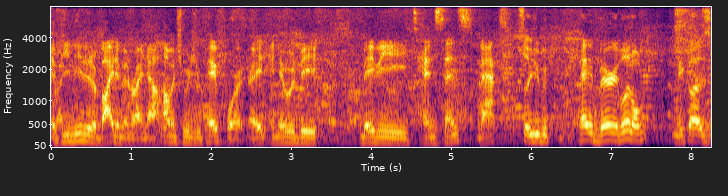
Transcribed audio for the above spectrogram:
If you needed a vitamin right now, how much would you pay for it, right? And it would be maybe 10 cents max. So you pay very little because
